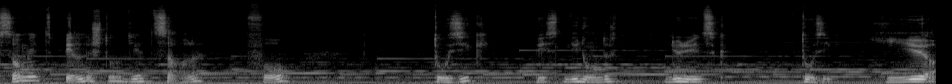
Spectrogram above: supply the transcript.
somit bildest du die Zahlen von 1000 bis 999.000. Ja.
